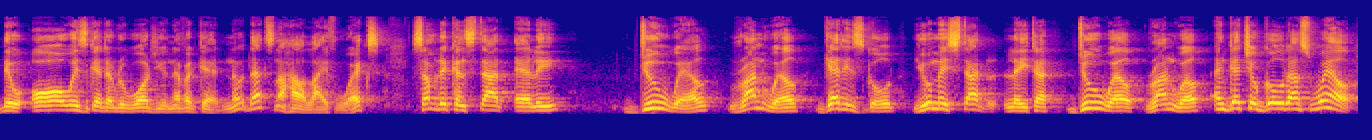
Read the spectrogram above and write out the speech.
they will always get a reward you never get. No, that's not how life works. Somebody can start early, do well, run well, get his gold. You may start later, do well, run well, and get your gold as well.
